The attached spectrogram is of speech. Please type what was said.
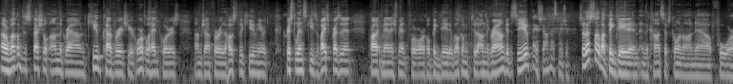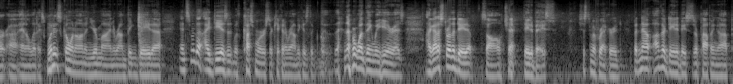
Hello and welcome to special On the Ground CUBE coverage here at Oracle headquarters. I'm John Furrier, the host of the Cube here with Chris Lynskey, the Vice President, Product Management for Oracle Big Data. Welcome to the On the Ground, good to see you. Thanks John, nice to meet you. So let's talk about big data and, and the concepts going on now for uh, analytics. What mm -hmm. is going on in your mind around big data and some of the ideas that with customers are kicking around because the, the, the number one thing we hear is, I got to store the data, solve, check, yep. database, system of record, but now other databases are popping up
